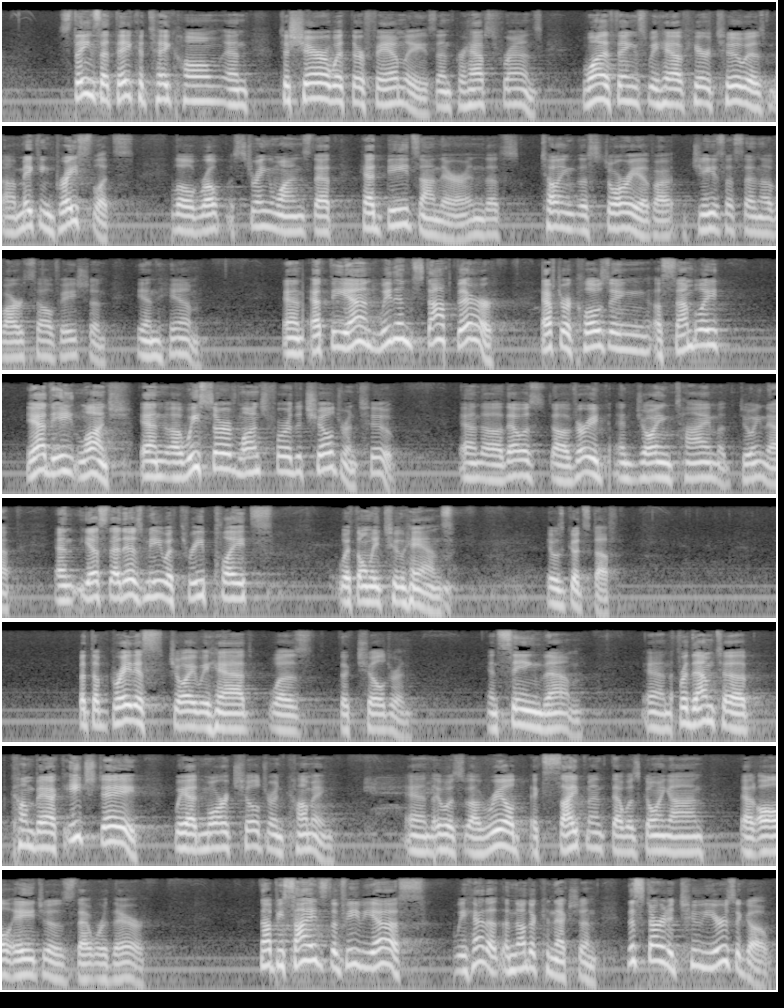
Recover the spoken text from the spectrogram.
things that they could take home and to share with their families and perhaps friends. One of the things we have here, too, is uh, making bracelets, little rope string ones that had beads on there. And the telling the story of our, Jesus and of our salvation in Him. And at the end, we didn't stop there. After a closing assembly, you had to eat lunch. And uh, we served lunch for the children, too. And uh, that was a very enjoying time of doing that. And yes, that is me with three plates with only two hands. It was good stuff. But the greatest joy we had was the children and seeing them. And for them to come back. Each day we had more children coming. And it was a real excitement that was going on at all ages that were there. Now, besides the VBS, we had a, another connection. This started two years ago.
